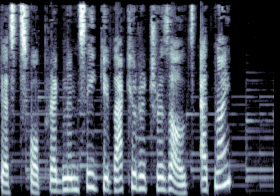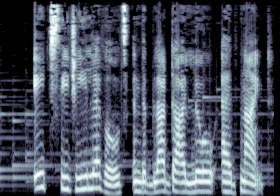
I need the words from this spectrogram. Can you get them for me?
tests for pregnancy give accurate results at night? HCG levels in the blood are low at night,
